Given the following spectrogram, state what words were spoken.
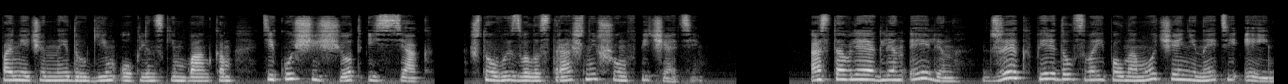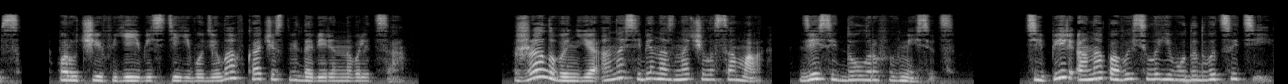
помеченные другим Оклендским банком, текущий счет иссяк, что вызвало страшный шум в печати. Оставляя Глен Эйлин, Джек передал свои полномочия Нинетти Эймс, поручив ей вести его дела в качестве доверенного лица. Жалование она себе назначила сама, 10 долларов в месяц. Теперь она повысила его до 20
